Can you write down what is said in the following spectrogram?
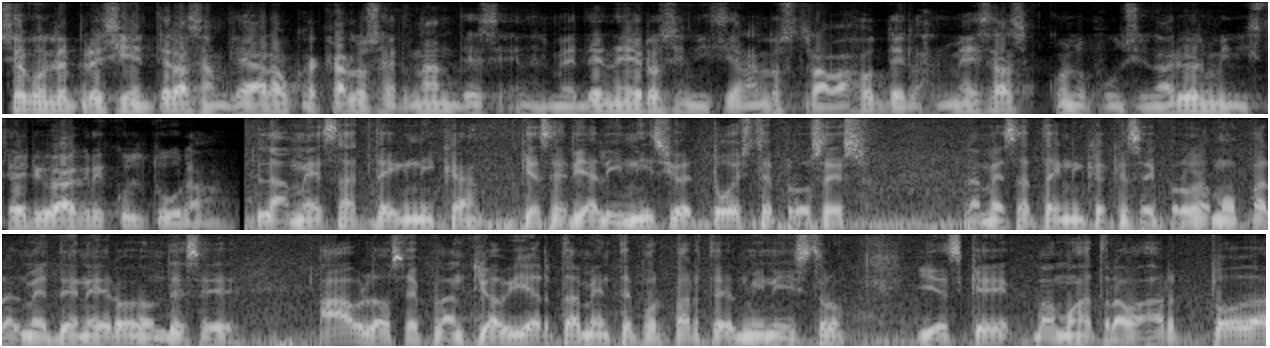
Según el presidente de la Asamblea de Arauca, Carlos Hernández, en el mes de enero se iniciarán los trabajos de las mesas con los funcionarios del Ministerio de Agricultura. La mesa técnica que sería el inicio de todo este proceso. La mesa técnica que se programó para el mes de enero, donde se habla o se planteó abiertamente por parte del ministro y es que vamos a trabajar todo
